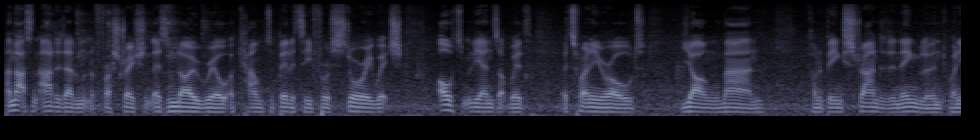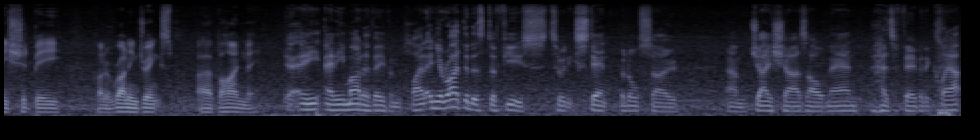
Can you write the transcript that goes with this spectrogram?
and that's an added element of frustration. There's no real accountability for a story which ultimately ends up with a 20-year-old young man kind of being stranded in England when he should be kind of running drinks uh, behind me. Yeah, and he, and he might have even played. And you're right that it's diffuse to an extent, but also um, Jay Shah's old man has a fair bit of clout.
